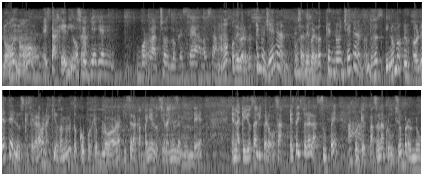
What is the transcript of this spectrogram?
No, no, este, está heavy, o, o que lleguen borrachos, lo que sea, o sea. No, o de verdad que no llegan, o sea, de verdad que no llegan. Entonces, y no me, olvídate de los que se graban aquí, o sea, a mí me tocó, por ejemplo, ahora que hice la campaña de los 100 años de Mundet, en la que yo salí, pero, o sea, esta historia la supe porque pasó en la producción, pero no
